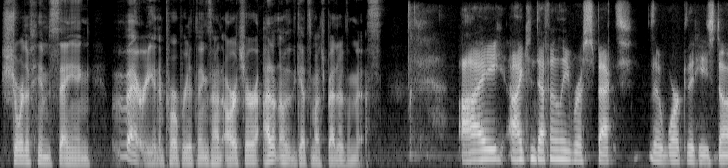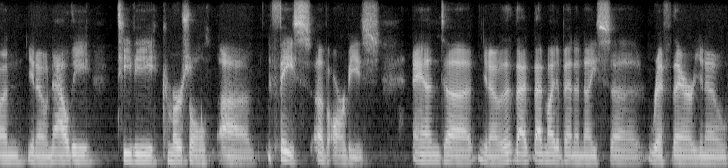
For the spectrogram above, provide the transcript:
short of him saying very inappropriate things on Archer, I don't know that it gets much better than this. I I can definitely respect the work that he's done. You know, now the TV commercial uh, face of Arby's, and uh, you know that that might have been a nice uh, riff there. You know,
